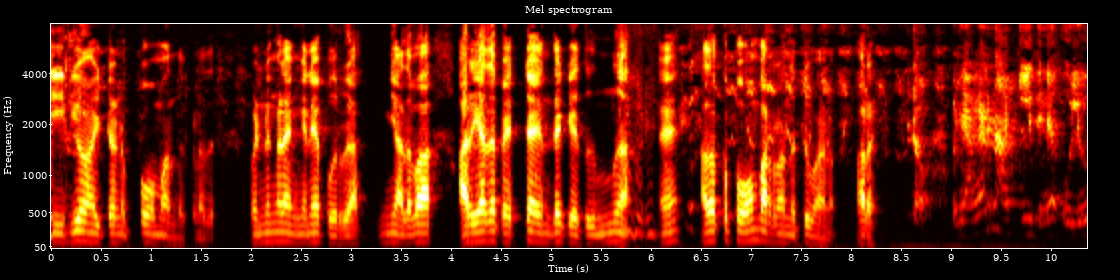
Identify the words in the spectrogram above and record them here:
വീഡിയോ ആയിട്ടാണ് ഇപ്പോൾ വന്നിരിക്കുന്നത് പെണ്ണുങ്ങൾ എങ്ങനെ പെറുക? ഇനി അഥവാ അറിയാതെ പെറ്റ എന്തൊക്കെയാ തിന്നുക? ഏഹ് അതൊക്കെ പോകാൻ പറഞ്ഞു തന്നിട്ട് വേണം. പറ. ഞങ്ങളുടെ നാട്ടിൽ ഇതിന് ഉലുവ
